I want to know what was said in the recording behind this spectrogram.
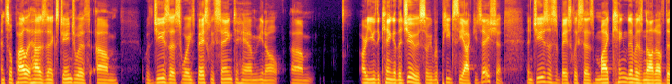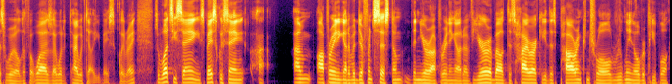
and so Pilate has an exchange with um, with Jesus where he's basically saying to him, you know. Um, are you the king of the Jews? So he repeats the accusation. And Jesus basically says, My kingdom is not of this world. If it was, I would I would tell you, basically, right? So what's he saying? He's basically saying, I'm operating out of a different system than you're operating out of. You're about this hierarchy, this power and control, ruling over people.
